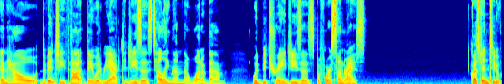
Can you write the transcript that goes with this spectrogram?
and how Da Vinci thought they would react to Jesus telling them that one of them would betray Jesus before sunrise. Question 2.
